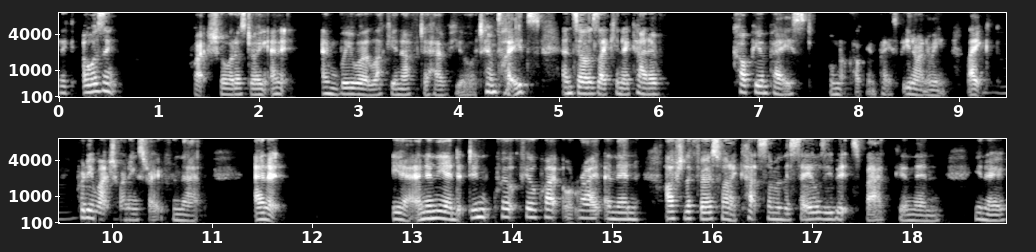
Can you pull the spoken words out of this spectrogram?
like, I wasn't quite sure what I was doing, and it, and we were lucky enough to have your templates, and so I was like, you know, kind of copy and paste, well, not copy and paste, but you know what I mean, like Mhm. pretty much running straight from that, and it, yeah, and in the end, it didn't feel, feel quite right, and then after the first one, I cut some of the salesy bits back, and then you know,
